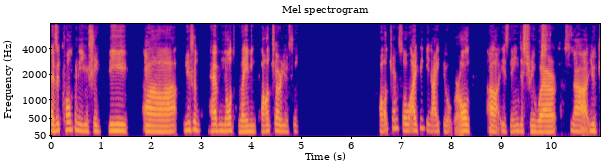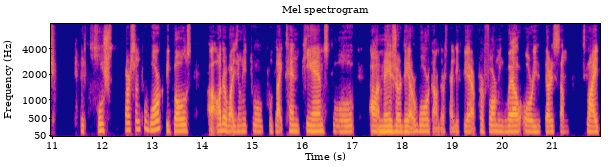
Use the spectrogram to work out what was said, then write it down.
as a company, you should be uh, you should have not blaming culture. You should culture. So I think in IT overall uh, is the industry where uh, you can push person to work because uh, otherwise you need to put like 10 PMs to uh, measure their work, understand if they are performing well or if there is some slight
